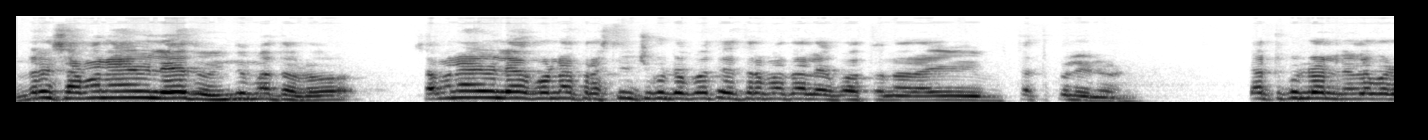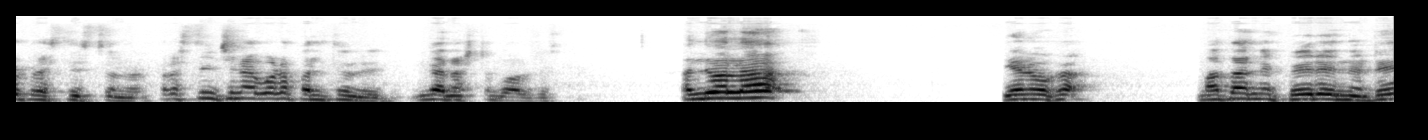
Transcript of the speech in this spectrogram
అందరికి సమన్వయం లేదు హిందూ మతంలో. సమన్వయం లేకుండా ప్రశ్నించుకుంటూ పోతే ఇతర మతాలు అయిపోతున్నారు అవి తట్టుకోలేని వాళ్ళు. తట్టుకునే వాళ్ళు నిలబడి ప్రశ్నిస్తున్నారు. ప్రశ్నించినా కూడా ఫలితం లేదు ఇంకా నష్టపోవాల్సి వస్తుంది. అందువల్ల నేను ఒక మతాన్ని పేరు ఏంటంటే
